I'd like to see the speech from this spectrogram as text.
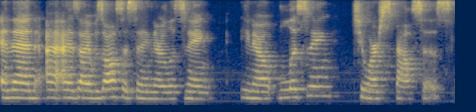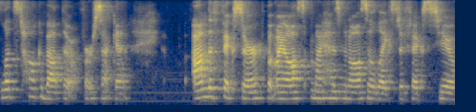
And then as I was also sitting there listening, you know, listening to our spouses. Let's talk about that for a second. I'm the fixer, but my my husband also likes to fix too.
